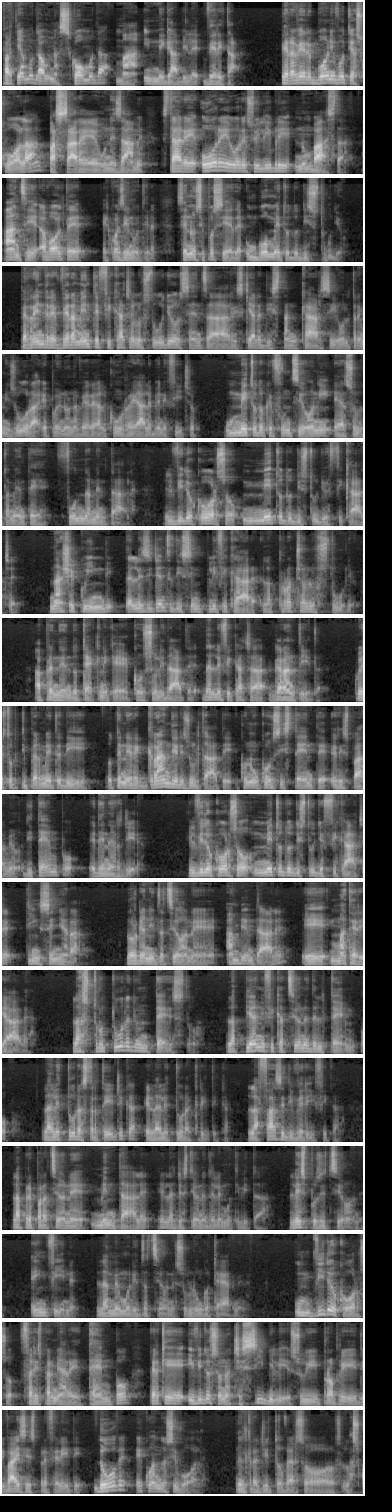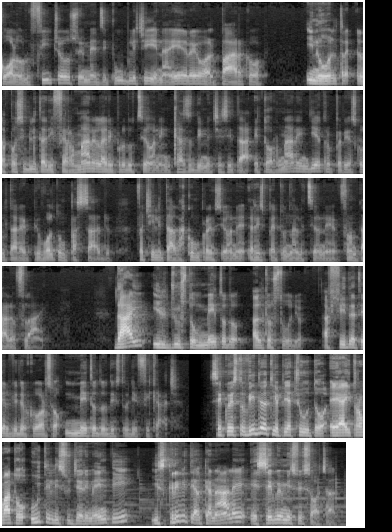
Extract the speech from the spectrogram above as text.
Partiamo da una scomoda ma innegabile verità. Per avere buoni voti a scuola, passare un esame, stare ore e ore sui libri non basta, anzi a volte è quasi inutile, se non si possiede un buon metodo di studio. Per rendere veramente efficace lo studio senza rischiare di stancarsi oltre misura e poi non avere alcun reale beneficio, un metodo che funzioni è assolutamente fondamentale. Il videocorso Metodo di studio efficace Nasce quindi dall'esigenza di semplificare l'approccio allo studio, apprendendo tecniche consolidate dall'efficacia garantita. Questo ti permette di ottenere grandi risultati con un consistente risparmio di tempo ed energia. Il videocorso Metodo di studio efficace ti insegnerà l'organizzazione ambientale e materiale, la struttura di un testo, la pianificazione del tempo, la lettura strategica e la lettura critica, la fase di verifica, la preparazione mentale e la gestione dell'emotività, l'esposizione e infine la memorizzazione sul lungo termine. Un videocorso fa risparmiare tempo perché i video sono accessibili sui propri devices preferiti dove e quando si vuole, nel tragitto verso la scuola o l'ufficio, sui mezzi pubblici, in aereo, al parco, Inoltre, la possibilità di fermare la riproduzione in caso di necessità e tornare indietro per riascoltare più volte un passaggio facilita la comprensione rispetto a una lezione frontale offline. Dai il giusto metodo al tuo studio. Affidati al videocorso Metodo di studio efficace. Se questo video ti è piaciuto e hai trovato utili suggerimenti, iscriviti al canale e seguimi sui social.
